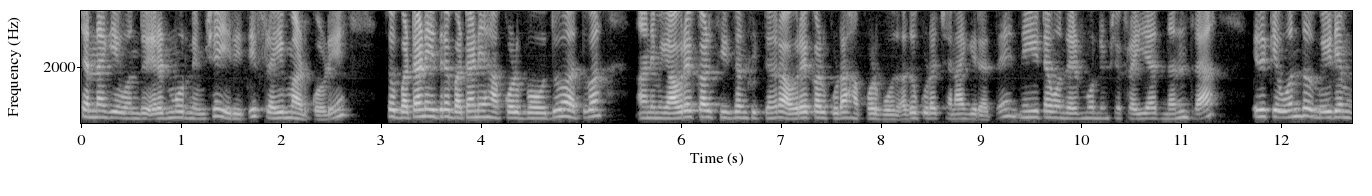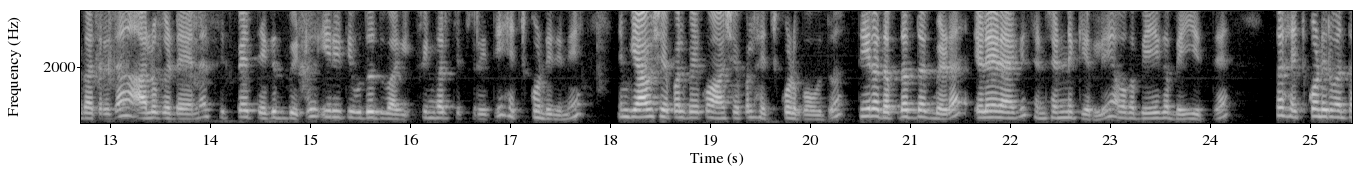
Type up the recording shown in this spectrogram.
ಚೆನ್ನಾಗಿ ಒಂದು ಎರಡು ಮೂರು ನಿಮಿಷ ಈ ರೀತಿ ಫ್ರೈ ಮಾಡ್ಕೊಳ್ಳಿ. ಸೊ ಬಟಾಣಿ ಇದ್ದರೆ ಬಟಾಣಿ ಹಾಕ್ಕೊಳ್ಬೋದು ಅಥವಾ ನಿಮಗೆ ಅವರೆಕಾಳು ಸೀಸನ್ ಸಿಕ್ತು ಅಂದರೆ ಅವರೆಕಾಳು ಕೂಡ ಹಾಕ್ಕೊಳ್ಬೋದು ಅದು ಕೂಡ ಚೆನ್ನಾಗಿರುತ್ತೆ. ನೀಟಾಗಿ ಒಂದು ಎರಡು ಮೂರು ನಿಮಿಷ ಫ್ರೈ ಆದ ನಂತರ ಇದಕ್ಕೆ ಒಂದು ಮೀಡಿಯಮ್ ಗಾತ್ರದ ಆಲೂಗಡ್ಡೆಯನ್ನು ಸಿಪ್ಪೆ ತೆಗೆದುಬಿಟ್ಟು ಈ ರೀತಿ ಉದುದ್ವಾಗಿ ಫಿಂಗರ್ ಚಿಪ್ಸ್ ರೀತಿ ಹೆಚ್ಕೊಂಡಿದ್ದೀನಿ. ನಿಮ್ಗೆ ಯಾವ ಶೇಪಲ್ಲಿ ಬೇಕೋ ಆ ಶೇಪಲ್ಲಿ ಹೆಚ್ಕೊಳ್ಬೋದು. ತೀರಾ ದಪ್ಪ ದಪ್ಪದಾಗ ಬೇಡ. ಎಳೆ ಎಳೆಯಾಗಿ ಸಣ್ಣ ಸಣ್ಣಕ್ಕಿರಲಿ. ಅವಾಗ ಬೇಗ ಬೇಯುತ್ತೆ. ಸೊ ಹೆಚ್ಕೊಂಡಿರುವಂಥ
